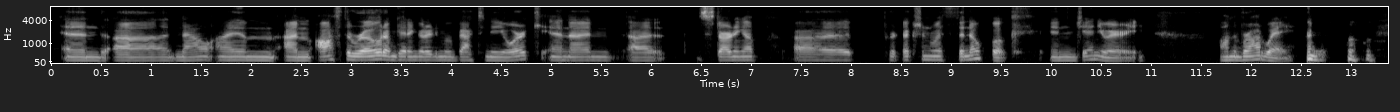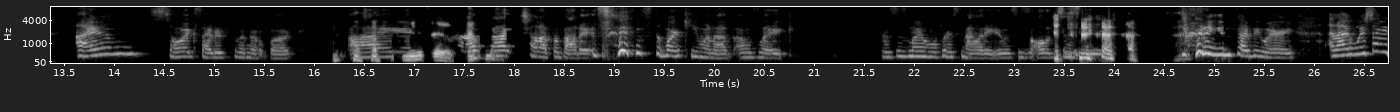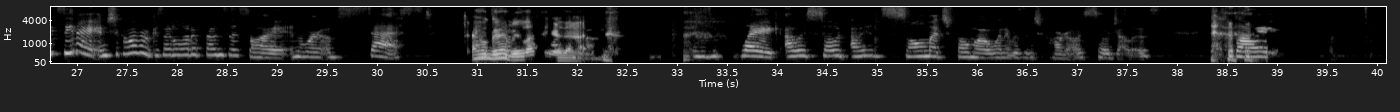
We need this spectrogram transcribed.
and uh, now I am I'm off the road. I'm getting ready to move back to New York, and I'm uh, starting up uh, production with The Notebook in January on the Broadway. I am so excited for The Notebook. I Me too. have not shut up about it since the marquee went up. I was like, this is my whole personality. This is all it's going to be. starting in February. And I wish I had seen it in Chicago because I had a lot of friends that saw it and were obsessed. Oh, good. We love to hear that. It was like I was so I had so much FOMO when it was in Chicago. I was so jealous. But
